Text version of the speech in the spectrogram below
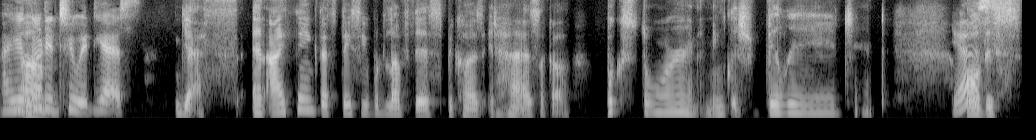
I alluded um, to it. Yes. Yes, and I think that Stacy would love this because it has like a bookstore and an English village and Yes. all this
